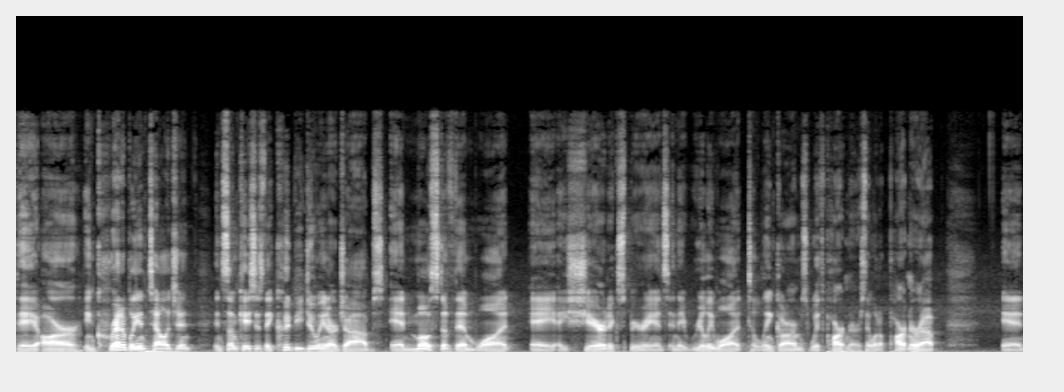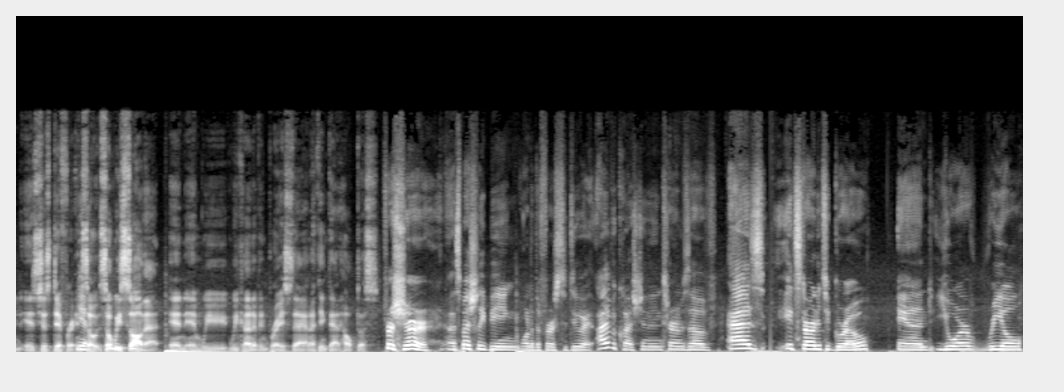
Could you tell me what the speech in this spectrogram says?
They are incredibly intelligent in some cases, they could be doing our jobs, and most of them want a, a shared experience and they really want to link arms with partners. They want to partner up and it's just different. And yeah. so so we saw that and and we we kind of embraced that and I think that helped us. For sure, especially being one of the first to do it. I have a question in terms of as it started to grow and your reel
